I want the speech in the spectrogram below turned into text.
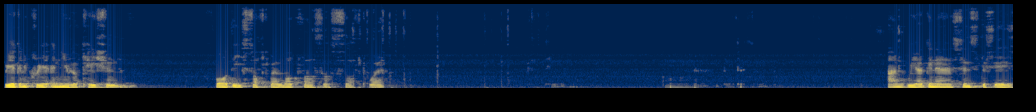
we are going to create a new location for the software log file. So software and we are gonna since this is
